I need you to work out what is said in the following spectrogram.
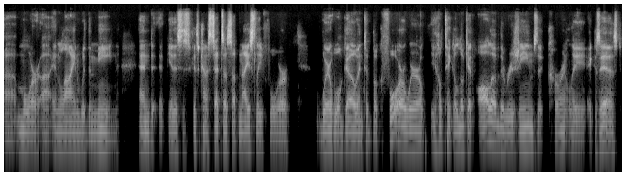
uh, more uh, in line with the mean. And you know, this is this kind of sets us up nicely for where we'll go into book four, where he'll take a look at all of the regimes that currently exist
